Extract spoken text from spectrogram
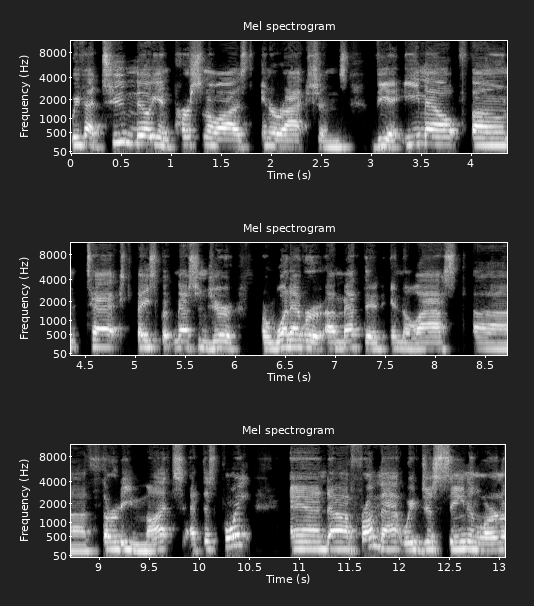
we've had 2 million personalized interactions via email, phone, text, Facebook Messenger, or whatever uh, method in the last uh, 30 months at this point. And uh, from that, we've just seen and learned,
